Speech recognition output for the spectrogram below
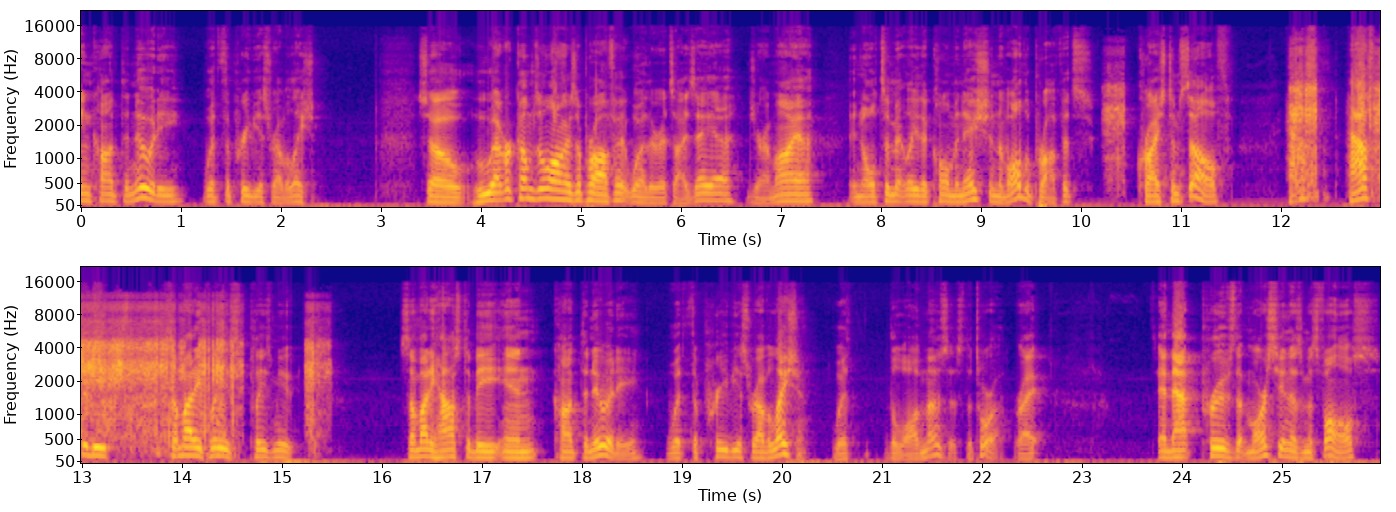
in continuity with the previous revelation. So whoever comes along as a prophet, whether it's Isaiah, Jeremiah, and ultimately the culmination of all the prophets, Christ himself, has, has to be somebody please please mute somebody has to be in continuity with the previous revelation with the law of moses the torah right And that proves that Marcionism is false.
